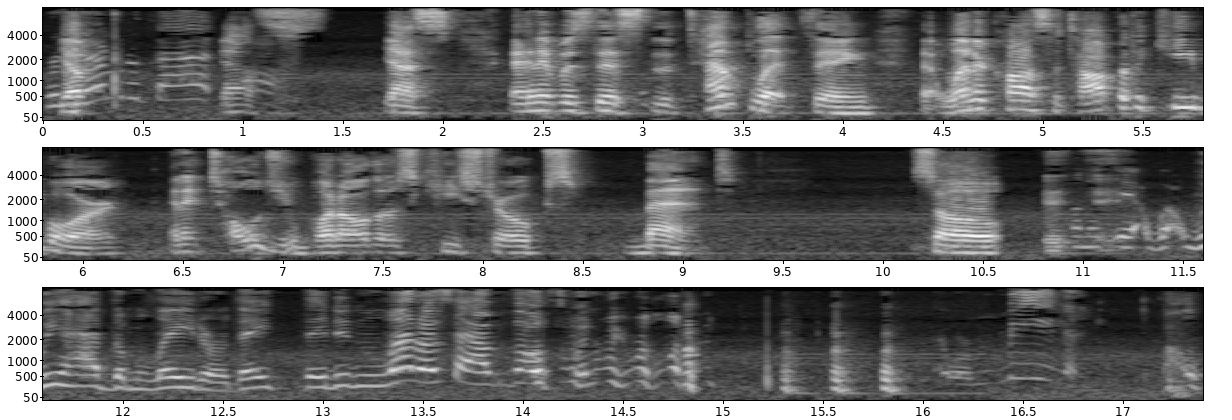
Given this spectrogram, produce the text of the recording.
Remember that? Yes. Yes. And it was this the template thing that went across the top of the keyboard and it told you what all those keystrokes meant. So it, we had them later. They they didn't let us have those when we were learning. they were mean. Oh.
